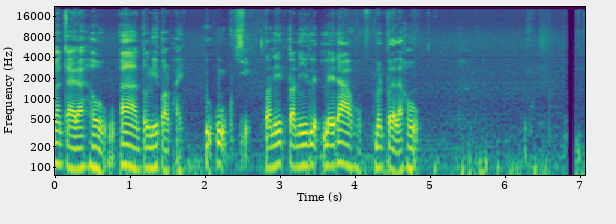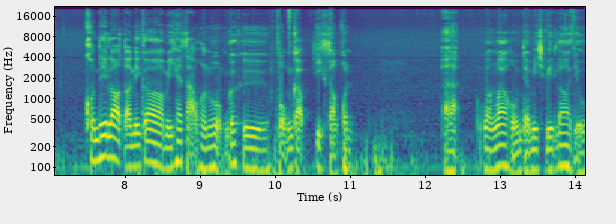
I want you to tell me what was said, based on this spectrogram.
มั่นใจแล้วครับผมว่าตรงนี้ปลอดภัยอุ๊อุ๊ตอนนี้ตอนนี้เรดาร์ผมมันเปิดแล้วครับผม คนที่รอดตอนนี้ก็มีแค่สามคนผมก็คือ ผมกับอีกสองคนอะหวังว่าผมจะมีชีวิตรอดอยู่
